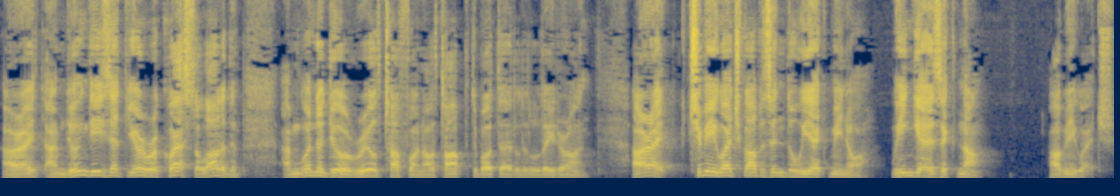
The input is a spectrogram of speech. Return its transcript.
all right. I'm doing these at your request, a lot of them. I'm going to do a real tough one. I'll talk about that a little later on. All right. Chimi wech gabsin do yek mino. Winge zik na. Abi wech.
